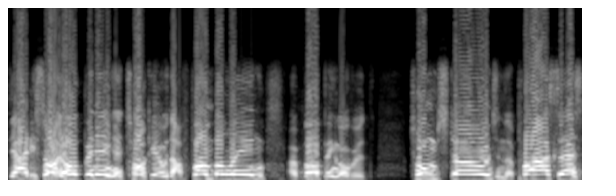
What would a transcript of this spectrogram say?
Daddy saw an opening and took it without fumbling or bumping over tombstones in the process.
